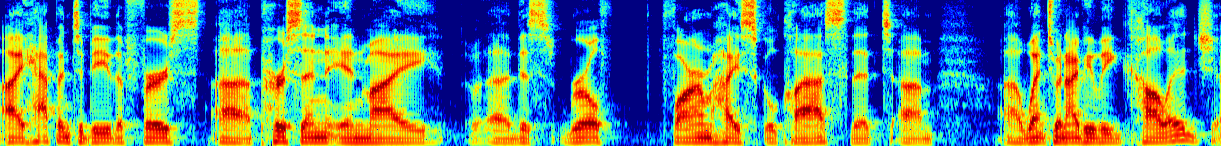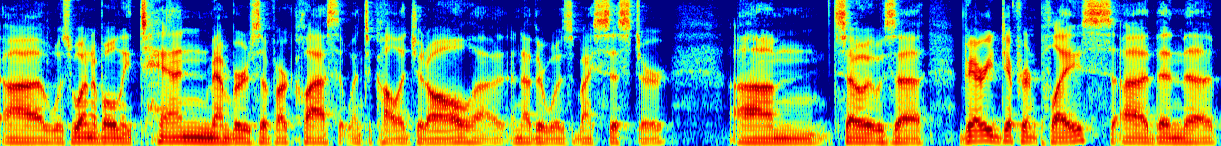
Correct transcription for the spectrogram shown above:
I happened to be the first uh, person in my uh, this rural farm high school class that um, uh, went to an Ivy League college. Uh, was one of only ten members of our class that went to college at all. Uh, another was my sister. Um, so it was a very different place uh, than the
